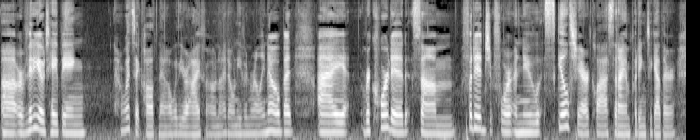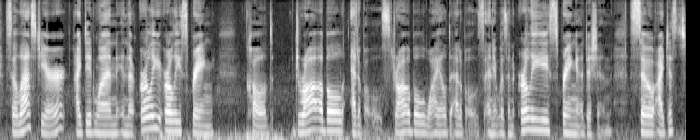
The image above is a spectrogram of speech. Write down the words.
uh, or videotaping. What's it called now with your iPhone? I don't even really know, but I recorded some footage for a new Skillshare class that I am putting together. So last year I did one in the early, early spring called drawable edibles, drawable wild edibles, and it was an early spring edition. So I just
